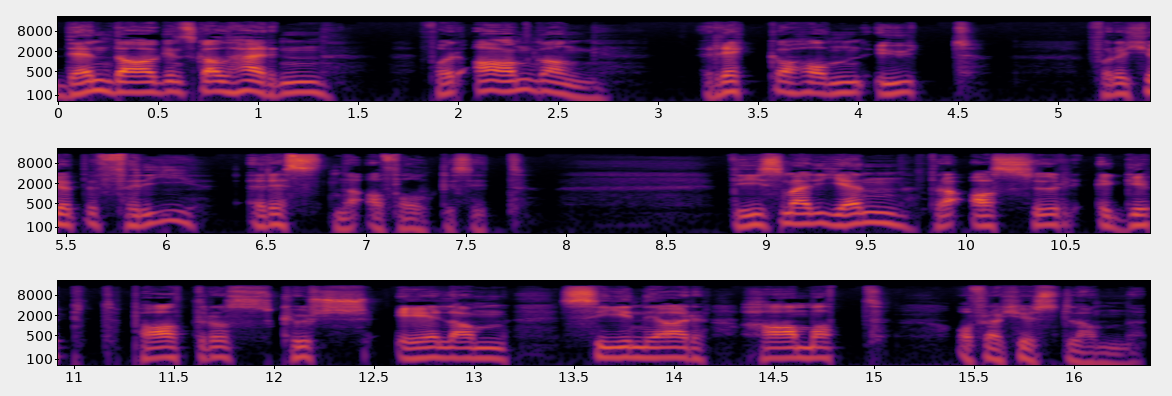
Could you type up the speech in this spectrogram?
Den dagen skal Herren for annen gang rekke hånden ut for å kjøpe fri restene av folket sitt. De som er igjen fra Assur, Egypt, Patros, Kush, Elam, Siniar, Hamat og fra kystlandene.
